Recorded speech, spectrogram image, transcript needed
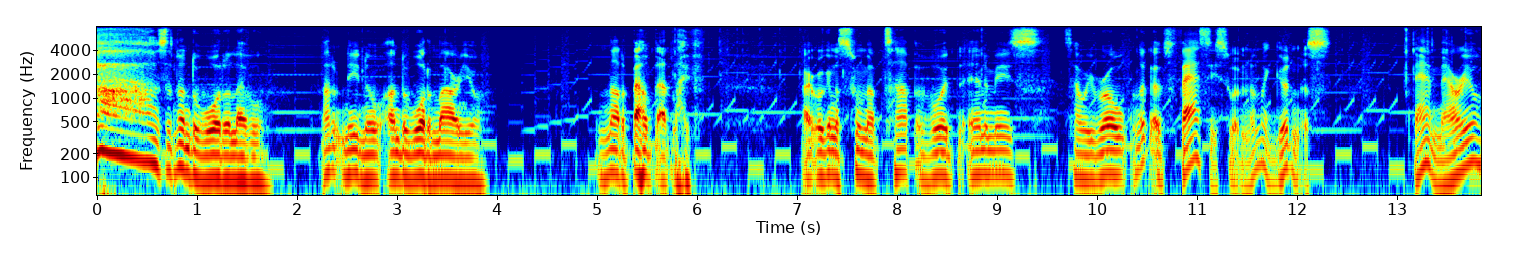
Ah, it's an underwater level. I don't need no underwater Mario. I'm not about that life. Alright, we're gonna swim up top, avoid the enemies. That's how we roll. Look how fast he's swimming. Oh my goodness. Damn, Mario.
